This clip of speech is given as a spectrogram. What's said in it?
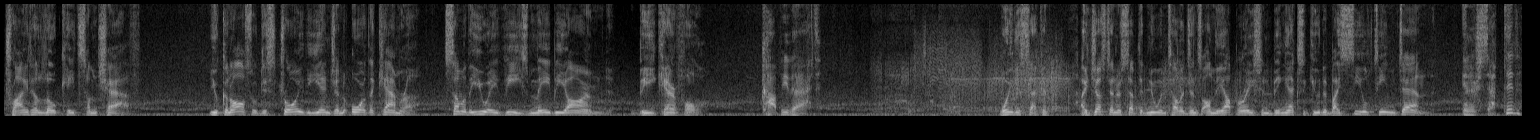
Try to locate some chaff. You can also destroy the engine or the camera. Some of the UAVs may be armed. Be careful. Copy that. Wait a second. I just intercepted new intelligence on the operation being executed by SEAL Team 10. Intercepted?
